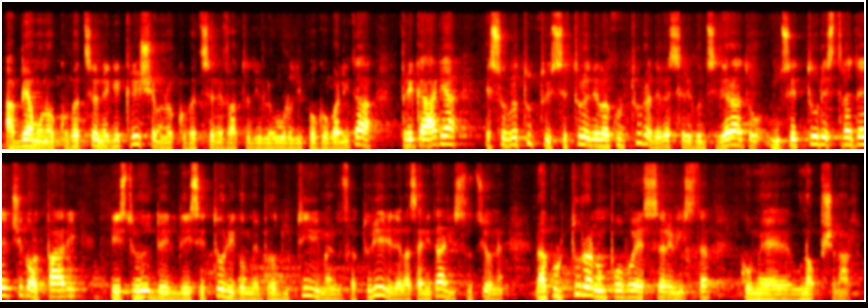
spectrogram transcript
Abbiamo un'occupazione che cresce, ma un'occupazione fatta di un lavoro di poca qualità, precaria e soprattutto il settore della cultura deve essere considerato un settore strategico al pari dei, dei settori come produttivi, manifatturieri, della sanità e dell'istruzione. La cultura non può essere vista come un optional.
